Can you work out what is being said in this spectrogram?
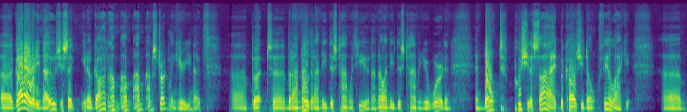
Uh, God already knows. You say, you know, God, I'm I'm I'm I'm struggling here. You know, uh, but uh, but I know that I need this time with you, and I know I need this time in your Word, and and don't push it aside because you don't feel like it. Um,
